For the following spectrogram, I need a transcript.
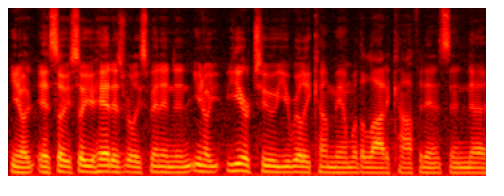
you know, so so your head is really spinning. And you know, year two, you really come in with a lot of confidence and uh,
